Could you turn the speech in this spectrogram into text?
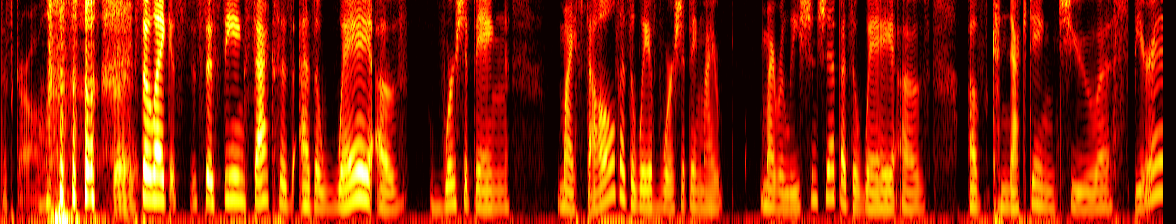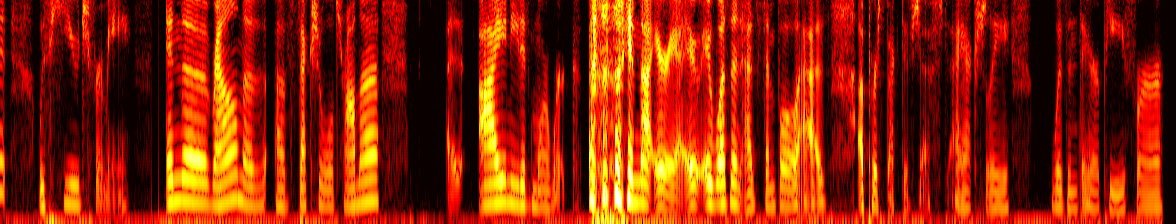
this girl right. so like so seeing sex as as a way of worshiping myself as a way of worshiping my my relationship as a way of of connecting to a spirit was huge for me. In the realm of, of sexual trauma, I needed more work in that area. It, it, wasn't as simple as a perspective shift. I actually was in therapy for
